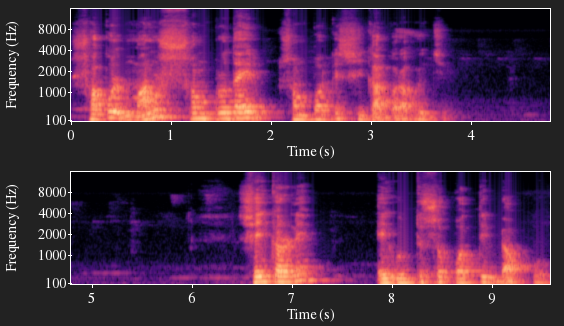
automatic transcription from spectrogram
সকল মানুষ সম্প্রদায়ের সম্পর্কে স্বীকার করা হয়েছে। সেই কারণে এই উদ্দেশ্য পদটি ব্যাপ্য।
